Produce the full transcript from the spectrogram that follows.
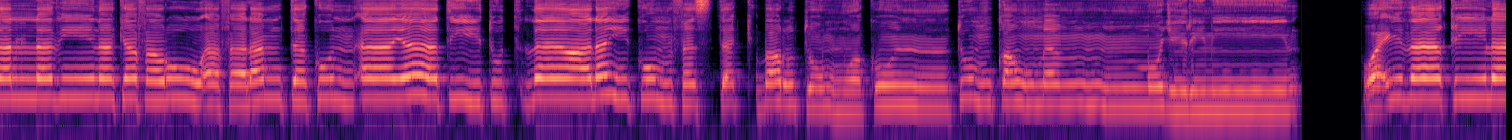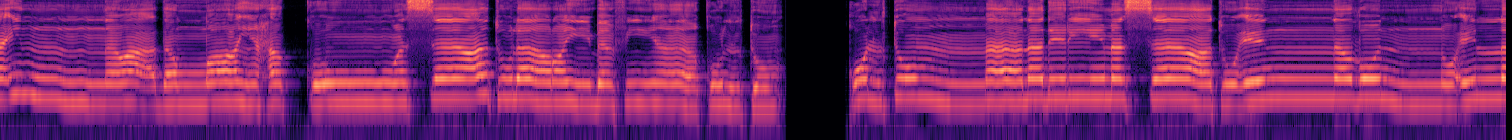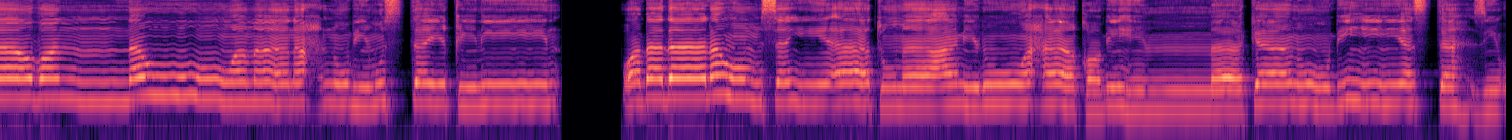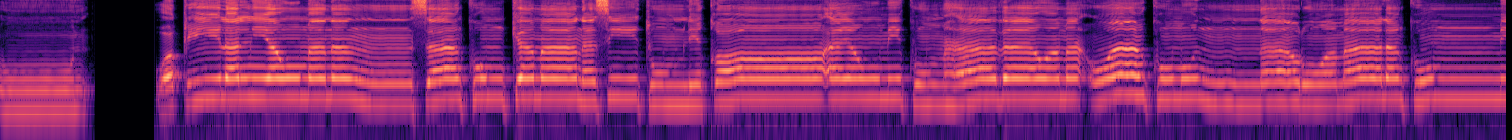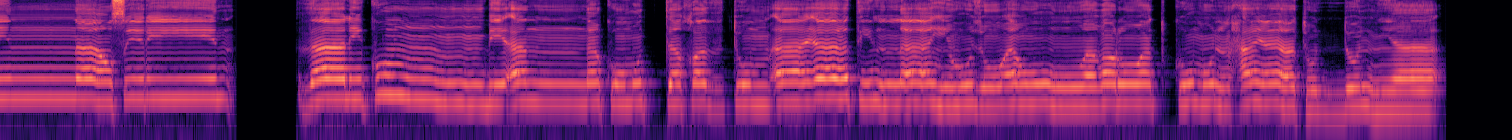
الذين كفروا افلم تكن اياتي تتلى عليكم فاستكبرتم وكنتم قوما مجرمين واذا قيل ان وعد الله حق والساعة لا ريب فيها قلتم قلتم ما ندري ما الساعة ان نظن إلا ظنا وما نحن بمستيقنين. وبدا لهم سيئات ما عملوا وحاق بهم ما كانوا به يستهزئون. وقيل اليوم ننساكم كما نسيتم لقاء يومكم هذا ومأواكم النار وما لكم من ناصرين. ذلكم بأنكم اتخذتم آيات الله هزوا وغروتكم الحياة الدنيا.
